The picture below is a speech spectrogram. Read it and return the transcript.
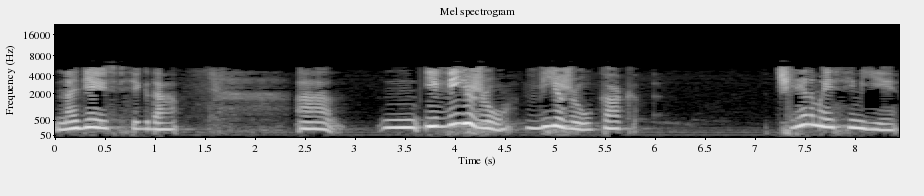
надеюсь всегда. И вижу, вижу, как члены моей семьи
